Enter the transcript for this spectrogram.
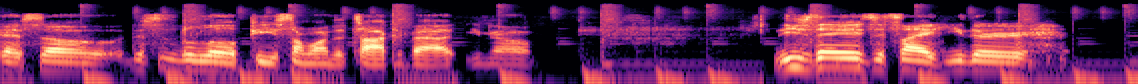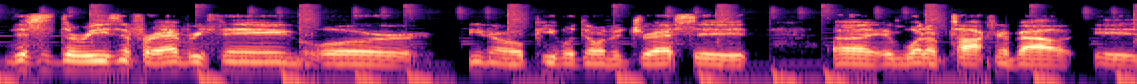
Okay, so this is the little piece I wanted to talk about. You know, these days it's like either this is the reason for everything, or you know, people don't address it. Uh, and what I'm talking about is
